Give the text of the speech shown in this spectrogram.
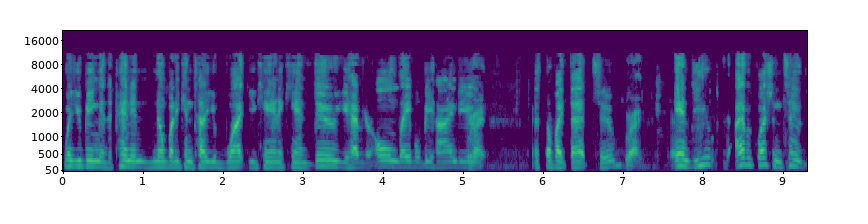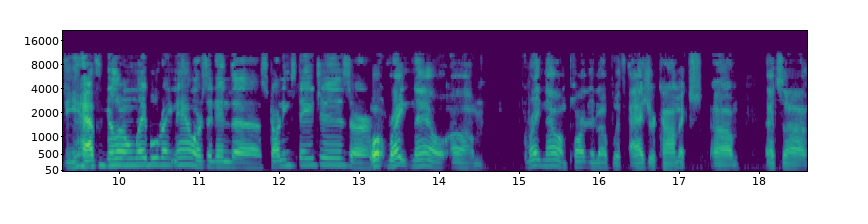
when you being independent, nobody can tell you what you can and can't do. You have your own label behind you Right. And stuff like that too. Right. And do you I have a question too. Do you have your own label right now or is it in the starting stages or Well, right now, um, right now I'm partnered up with Azure Comics. Um, that's uh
